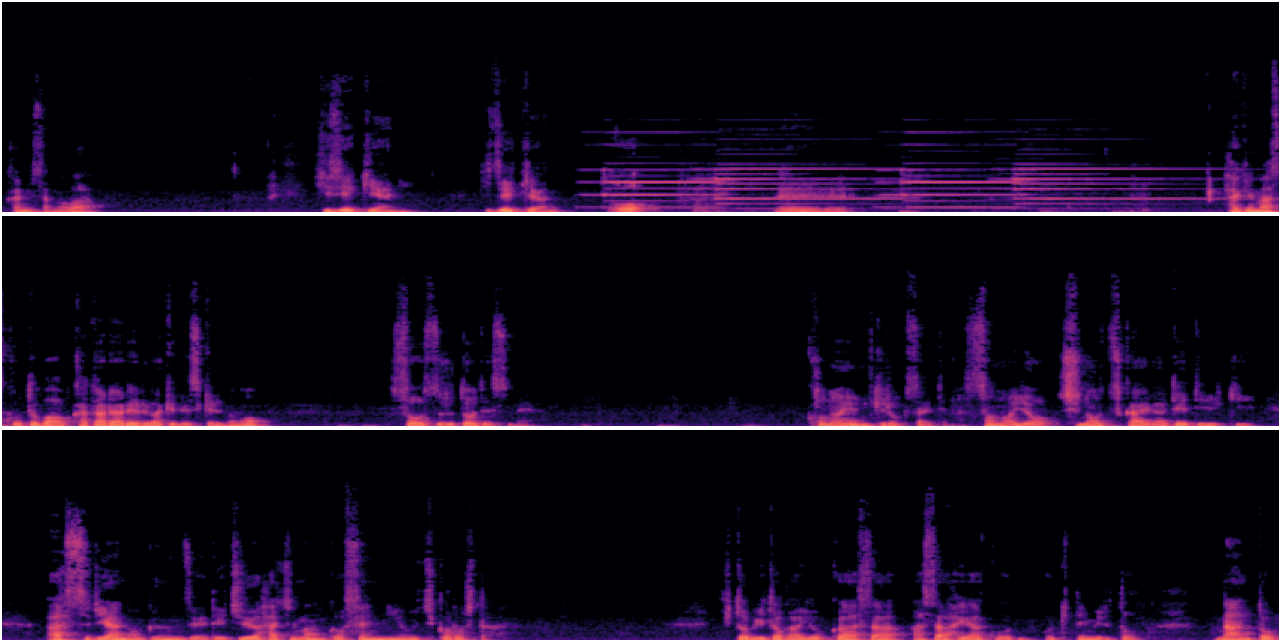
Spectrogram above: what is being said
神様は、ヒゼキヤに、ヒゼキヤを、えー励ます言葉を語られるわけですけれども、そうするとですね、このように記録されています。その世、主の使いが出て行き、アスリアの軍勢で18万5千人を撃ち殺した。人々が翌朝、朝早く起きてみると、なんと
